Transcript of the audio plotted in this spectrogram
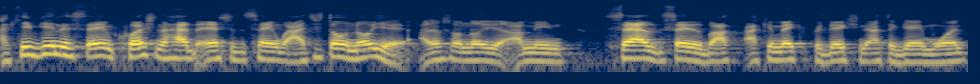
I keep getting the same question. I had to answer the same way. I just don't know yet. I just don't know yet. I mean, sad to say this, but I, can make a prediction after game one.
